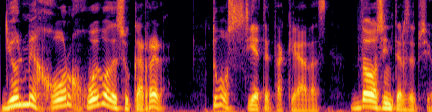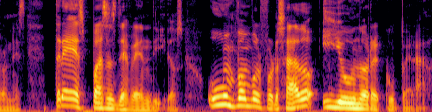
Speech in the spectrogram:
dio el mejor juego de su carrera, Tuvo siete tacleadas, dos intercepciones, tres pases defendidos, un fumble forzado y uno recuperado.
